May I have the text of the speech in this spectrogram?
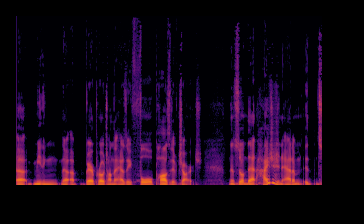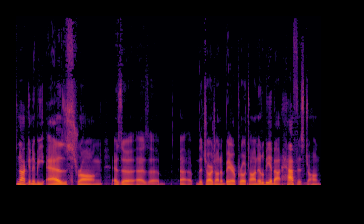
uh, meaning a bare proton that has a full positive charge. And so that hydrogen atom, it's not going to be as strong as a as a uh, the charge on a bare proton. It'll be about half as strong,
